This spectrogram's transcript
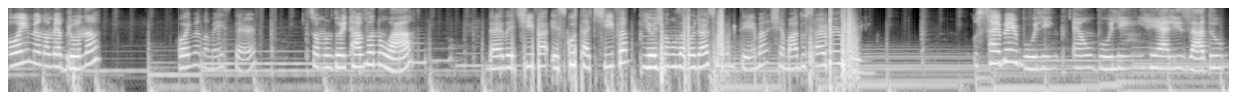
Oi, meu nome é Bruna. Oi, meu nome é Esther. Somos do oitavo ano A. Da eletiva escutativa e hoje vamos abordar sobre um tema chamado cyberbullying. O cyberbullying é um bullying realizado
